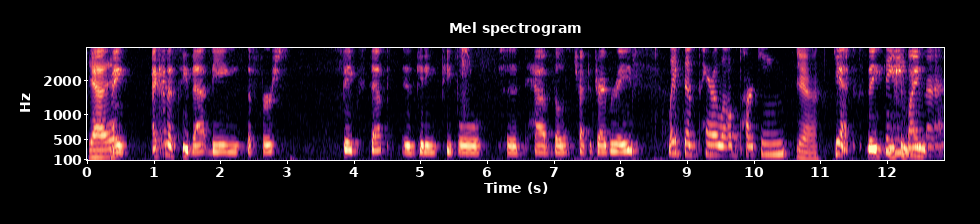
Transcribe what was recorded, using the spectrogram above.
yeah. and- I I kind of see that being the first big step is getting people to have those type of driver aids. Like the parallel parking Yeah. Yeah, it's they you combine the-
